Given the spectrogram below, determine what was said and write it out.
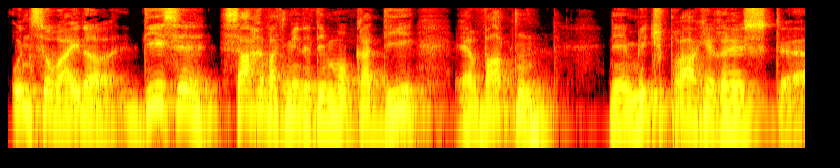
und so weiter. Diese Sache, was wir in der Demokratie erwarten, ne, Mitspracherecht, äh,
